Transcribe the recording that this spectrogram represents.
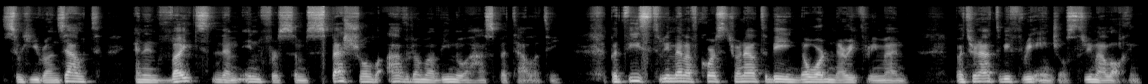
So he runs out and invites them in for some special Avram Avinu hospitality. But these three men, of course, turn out to be no ordinary three men, but turn out to be three angels, three malachim.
